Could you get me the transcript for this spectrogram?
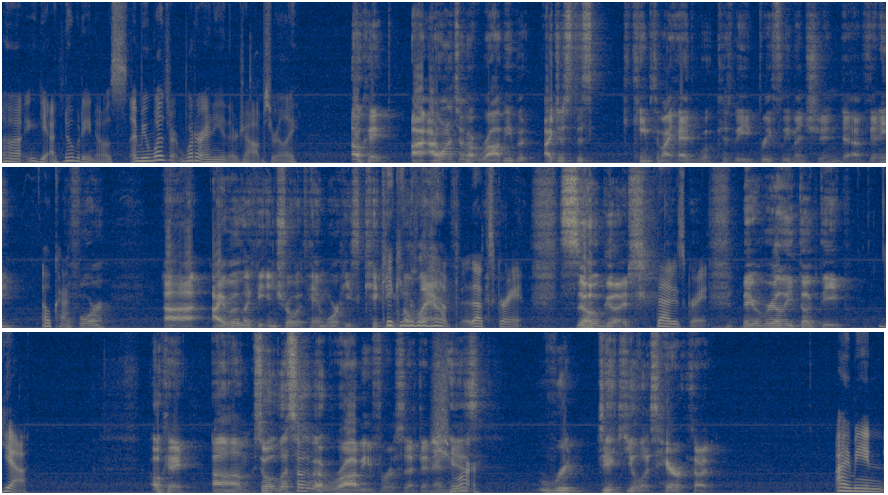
Uh, yeah, nobody knows. I mean, what are, what are any of their jobs really? Okay, I, I want to talk about Robbie, but I just this came to my head because we briefly mentioned uh, Vinny Okay. before. Uh, I really like the intro with him where he's kicking, Kicking the, the lamp. lamp. That's great. So good. That is great. They really dug deep. Yeah. Okay, um, so let's talk about Robbie for a second and his ridiculous haircut. I mean,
